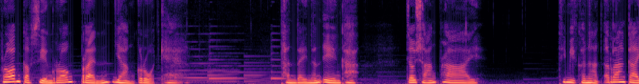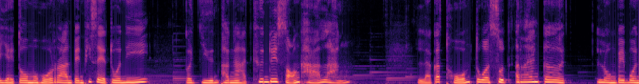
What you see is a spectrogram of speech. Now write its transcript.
พร้อมกับเสียงร้องแปรนอย่างโกรธแค้นทันใดนั้นเองค่ะ เจ้าช้างพลาย ที่มีขนาดร่างกายใหญ่โตมโหฬารเป็นพิเศษตัวนี้ ก็ยืนผงาดขึ้นด้วยสองขาหลัง แล้วก็โถมตัวสุดแรงเกิด ลงไปบน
